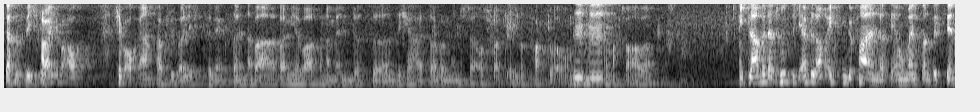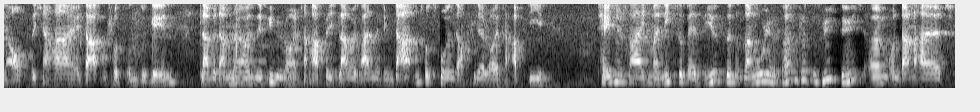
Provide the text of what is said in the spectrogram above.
das ist wichtig. Aber ich habe auch ich habe auch ernsthaft überlegt zu wechseln, aber bei mir war es dann am Ende das äh, Sicherheitsargument der ausschlaggebende Faktor, warum ich mhm. das gemacht habe. Ich glaube, da tut sich Apple auch echt einen Gefallen, dass sie im Moment so ein bisschen auf Sicherheit, Datenschutz und so gehen. Ich glaube, damit holen sie viele Leute ab. Ich glaube, gerade mit dem Datenschutz holen sie auch viele Leute ab, die technisch, sage ich mal, nicht so versiert sind und sagen, oh ja, Datenschutz ist wichtig. Ähm, und dann halt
